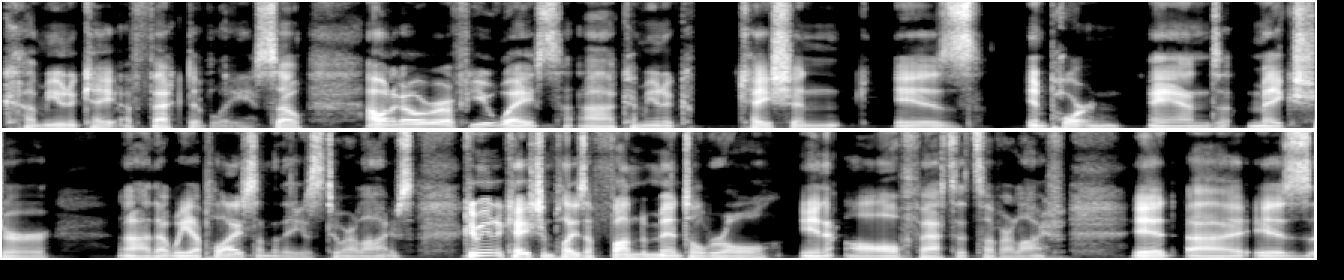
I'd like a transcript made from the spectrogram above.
communicate effectively. So, I want to go over a few ways uh, communication is important and make sure uh, that we apply some of these to our lives. Communication plays a fundamental role in all facets of our life. It uh, is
